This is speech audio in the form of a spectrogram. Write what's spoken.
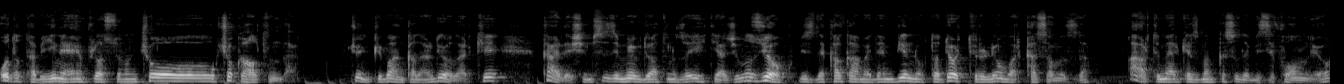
O da tabii yine enflasyonun çok çok altında. Çünkü bankalar diyorlar ki kardeşim sizin mevduatınıza ihtiyacımız yok. Bizde KKM'den 1.4 trilyon var kasamızda. Artı Merkez Bankası da bizi fonluyor.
